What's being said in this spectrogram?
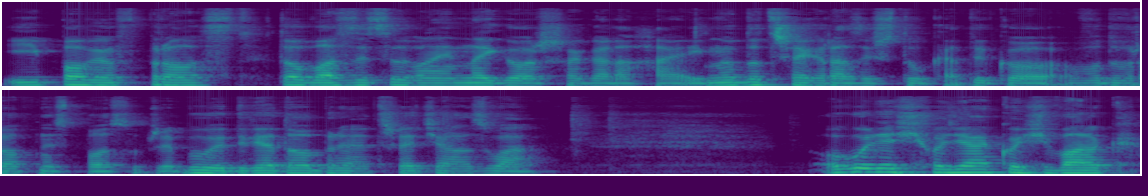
i powiem wprost, to była zdecydowanie najgorsza gala High. No do trzech razy sztuka, tylko w odwrotny sposób, że były dwie dobre, trzecia zła. Ogólnie jeśli chodzi o jakość walk,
